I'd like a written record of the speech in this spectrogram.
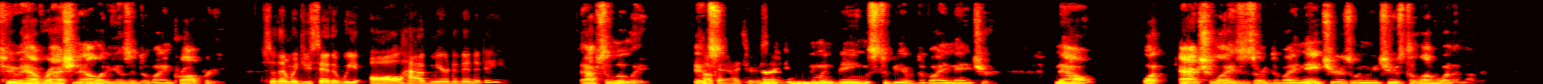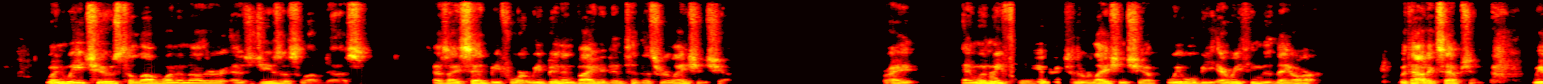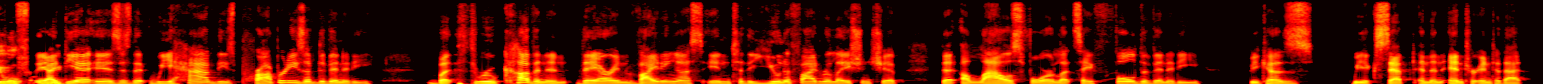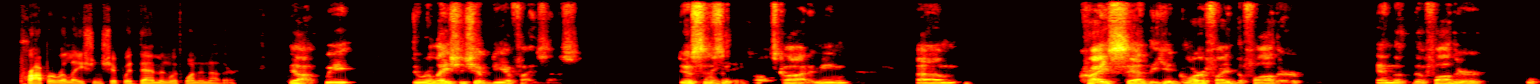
To have rationality is a divine property. So then, would you say that we all have mere divinity? Absolutely. It's okay, I see in human beings to be of divine nature. Now, what actualizes our divine nature is when we choose to love one another. When we choose to love one another as Jesus loved us, as I said before, we've been invited into this relationship right? And when we enter into the relationship, we will be everything that they are, without exception. We will. The idea is is that we have these properties of divinity, but through covenant, they are inviting us into the unified relationship that allows for, let's say, full divinity, because we accept and then enter into that proper relationship with them and with one another. Yeah, we the relationship deifies us just as it exalts God. I mean, um, Christ said that he had glorified the Father, and the, the Father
